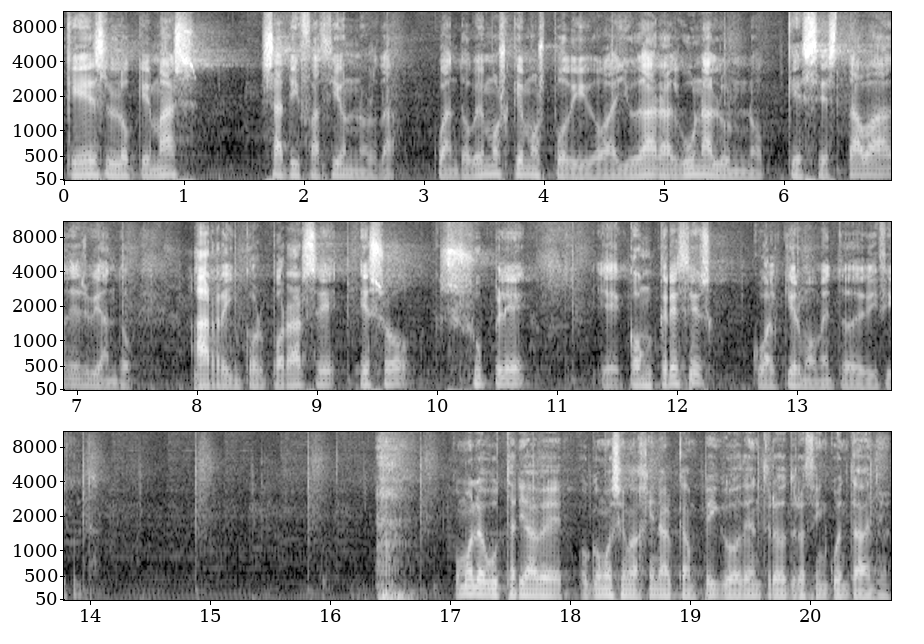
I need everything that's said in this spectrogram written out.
que es lo que más satisfacción nos da. Cuando vemos que hemos podido ayudar a algún alumno que se estaba desviando a reincorporarse, eso suple eh, con creces cualquier momento de dificultad. ¿Cómo le gustaría ver o cómo se imagina el Campico dentro de otros 50 años?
